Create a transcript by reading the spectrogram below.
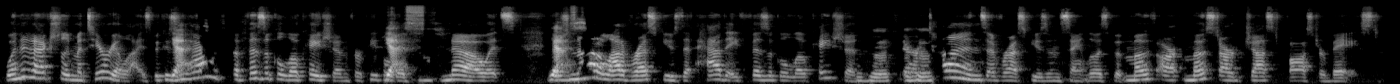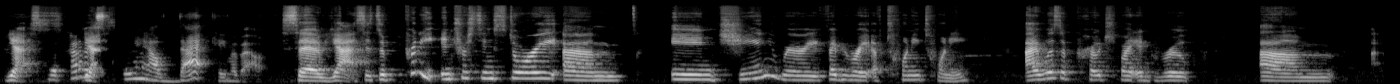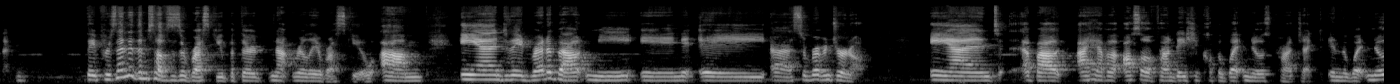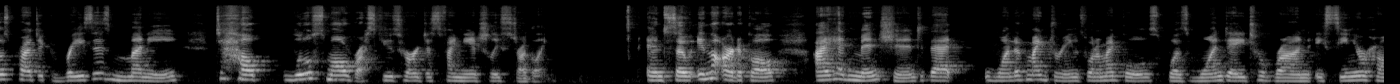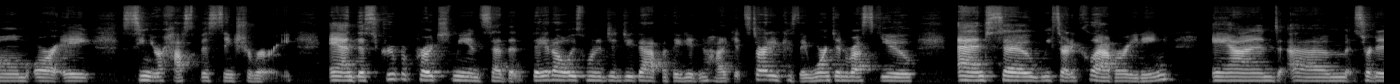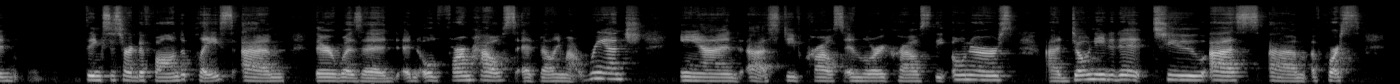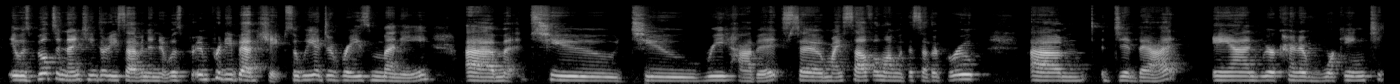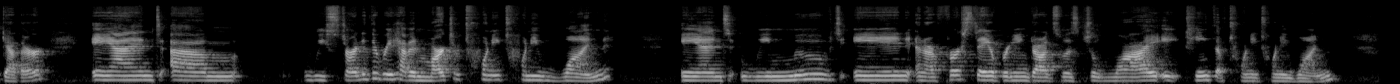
when did it actually materialize? Because yes. you have a physical location for people yes. that know. It's yes. there's not a lot of rescues that have a physical location. Mm-hmm. There mm-hmm. are tons of rescues in St. Louis, but most are most are just foster based. Yes. So kind of yes. explain how that came about. So yes, it's a pretty interesting story. Um, in January, February of 2020, I was approached by a group um, they presented themselves as a rescue, but they're not really a rescue. Um, and they'd read about me in a uh, suburban journal. And about i have a, also a foundation called the wet nose project. And the wet nose project raises money to help little small rescues who are just financially struggling. And so in the article i had mentioned that one of my dreams, one of my goals was one day to run a senior home or a senior hospice sanctuary. And this group approached me and said that they had always wanted to do that, but they didn't know how to get started because they weren't in rescue. And so we started collaborating and um, started things just started to fall into place. Um, there was a, an old farmhouse at Valley Mount Ranch and uh, Steve Kraus and Lori Kraus, the owners, uh, donated it to us. Um, of course, it was built in 1937 and it was in pretty bad shape, so we had to raise money um, to to rehab it. So myself, along with this other group, um, did that, and we were kind of working together. And um, we started the rehab in March of 2021 and we moved in and our first day of bringing dogs was july 18th of 2021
